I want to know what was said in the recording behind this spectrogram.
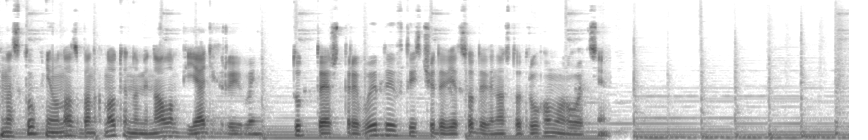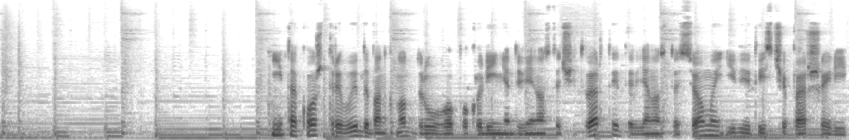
Наступні у нас банкноти номіналом 5 гривень. Тут теж три види в 1992 році. І також три види банкнот другого покоління 94, 97 і 2001 рік.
